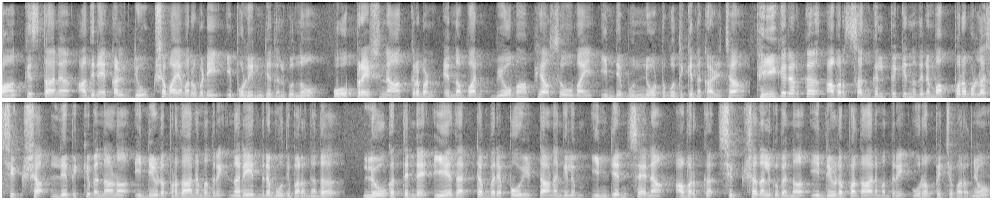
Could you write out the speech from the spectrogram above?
പാകിസ്ഥാന് അതിനേക്കാൾ രൂക്ഷമായ മറുപടി ഇപ്പോൾ ഇന്ത്യ നൽകുന്നു. ഓപ്പറേഷൻ ആക്രമൺ എന്ന വൻ വ്യോമാഭ്യാസവുമായി ഇന്ത്യ മുന്നോട്ട് കുതിക്കുന്ന കാഴ്ച. ഭീകരർക്ക് അവർ സങ്കല്പിക്കുന്നതിനും അപ്പുറമുള്ള ശിക്ഷ ലഭിക്കുമെന്നാണ് ഇന്ത്യയുടെ പ്രധാനമന്ത്രി നരേന്ദ്രമോദി പറഞ്ഞത്. ലോകത്തിന്റെ ഏതറ്റം വരെ പോയിട്ടാണെങ്കിലും ഇന്ത്യൻ സേന അവർക്ക് ശിക്ഷ നൽകുമെന്ന് ഇന്ത്യയുടെ പ്രധാനമന്ത്രി ഉറപ്പിച്ചു പറഞ്ഞു.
